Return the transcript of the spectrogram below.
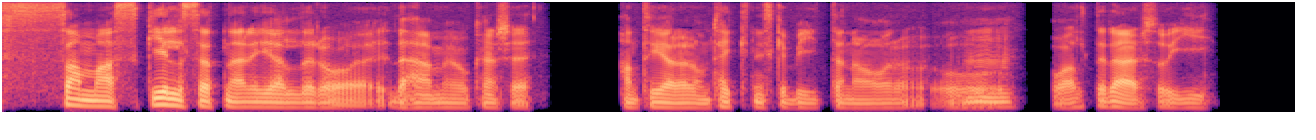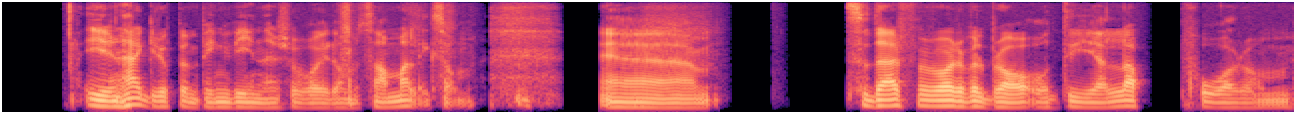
samma skillset när det gällde då det här med att kanske hantera de tekniska bitarna och, och, Mm. och allt det där. Så i, i den här gruppen pingviner så var ju de samma liksom. Eh, så därför var det väl bra att dela på dem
